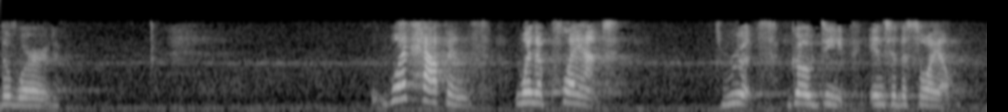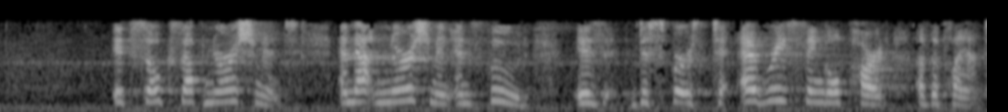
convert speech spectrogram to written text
the word. What happens when a plant's roots go deep into the soil? It soaks up nourishment, and that nourishment and food is dispersed to every single part of the plant.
